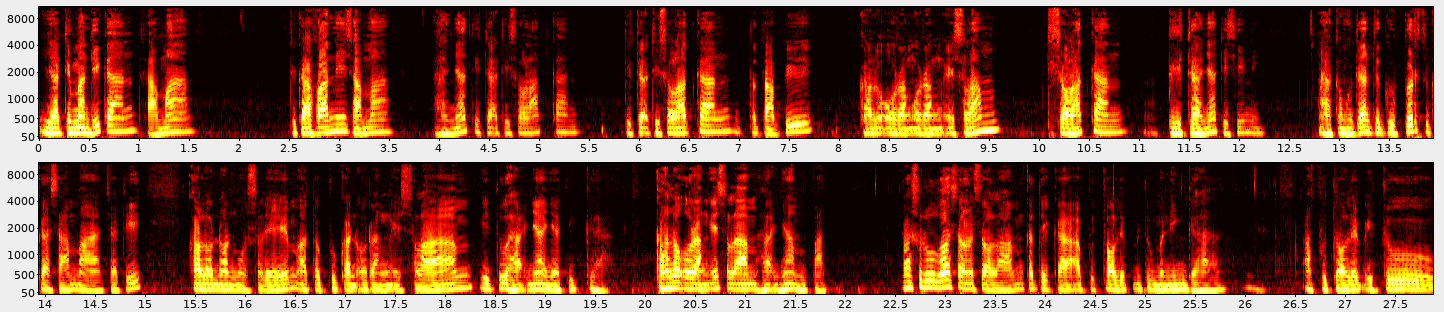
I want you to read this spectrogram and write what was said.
Ya dimandikan sama, dikafani sama, hanya tidak disolatkan. Tidak disolatkan, tetapi kalau orang-orang Islam disolatkan, bedanya di sini. Nah, kemudian dikubur juga sama. Jadi kalau non Muslim atau bukan orang Islam itu haknya hanya tiga. Kalau orang Islam haknya empat. Rasulullah SAW ketika Abu Talib itu meninggal, Abu Talib itu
